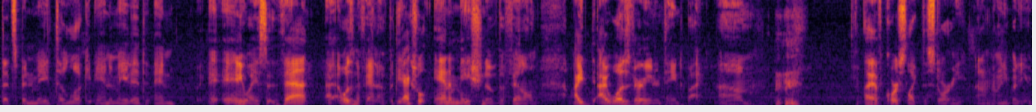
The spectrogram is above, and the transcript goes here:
that's been made to look animated. And a- anyways, that I wasn't a fan of, but the actual animation of the film, I I was very entertained by. Um, I of course like the story. I don't know anybody who.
